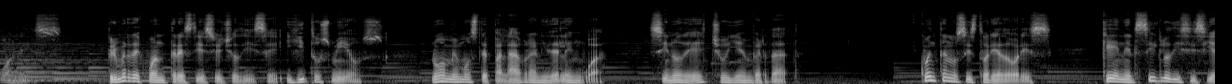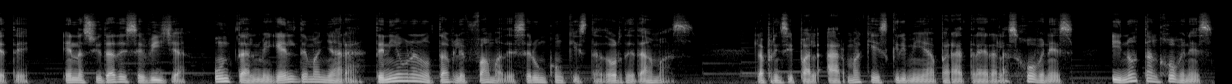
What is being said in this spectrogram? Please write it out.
Juanes. 1 de Juan 3:18 dice, Hijitos míos, no amemos de palabra ni de lengua, sino de hecho y en verdad. Cuentan los historiadores que en el siglo XVII, en la ciudad de Sevilla, un tal Miguel de Mañara tenía una notable fama de ser un conquistador de damas. La principal arma que esgrimía para atraer a las jóvenes, y no tan jóvenes,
